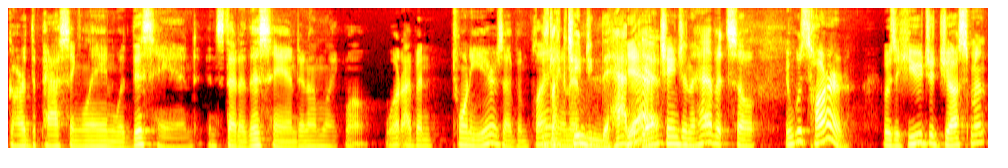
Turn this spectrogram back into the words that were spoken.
guard the passing lane with this hand instead of this hand. And I'm like, well, what? I've been 20 years I've been playing. It's like changing the habit, Yeah, yeah. changing the habit. So it was hard. It was a huge adjustment.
